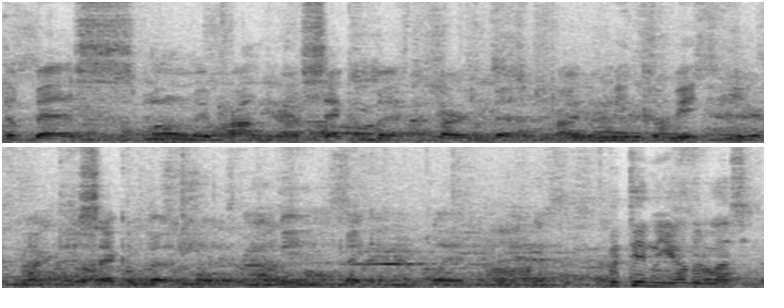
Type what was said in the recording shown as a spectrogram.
the best moment, probably the second best. The first best was probably me committing here. Like the second best moment was me making that play. But then the other lesson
